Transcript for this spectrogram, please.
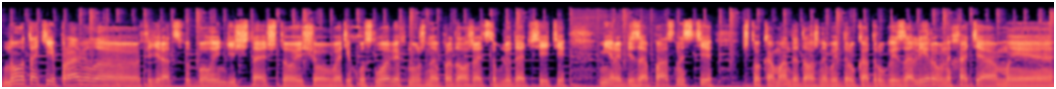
Но такие правила Федерация футбола Индии считает, что еще в этих условиях нужно продолжать соблюдать все эти меры безопасности, что команды должны быть друг от друга изолированы, хотя мы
